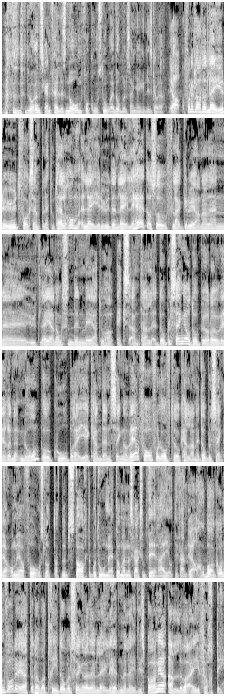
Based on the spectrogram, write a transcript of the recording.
Du har ønska en felles norm for hvor stor en dobbeltseng egentlig skal være. Ja, for det er klart at leier du ut eksempel et hotellrom, leier du ut en leilighet, og så flagger du gjerne den eh, utleieannonsen din med at du har x antall dobbeltsenger, da bør det jo være en norm på hvor breie kan den senga være for å få lov til å kalle den en dobbeltseng. Ja, og vi har foreslått at vi starter på to meter, men vi skal akseptere 1,85. Ja, og bakgrunnen for det er at det var tre dobbeltsenger i den leiligheten vi leide i Spania. Alle var 1,40.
